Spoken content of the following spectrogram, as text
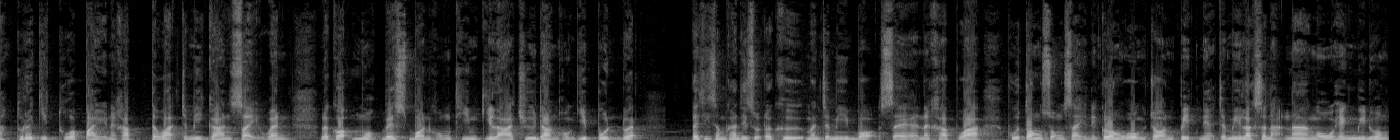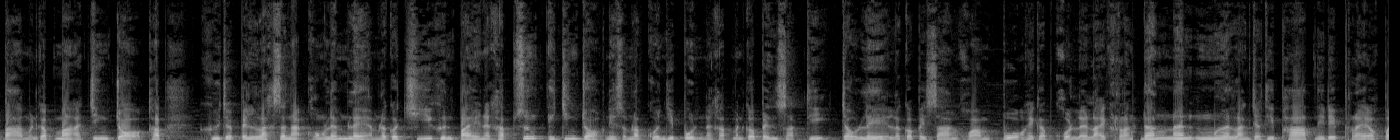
นักธุรกิจทั่วไปนะครับ แต่ว่าจะมีการใส่แว่น แล้วก็หมวกเบสบอลของทีมกีฬาชื่อดังของญี่ปุ่นด้วยและที่สำคัญที่สุดก็คือมันจะมีเบาะแสนะครับว่าผู้ต้องสงสัยในกล้องวงจรปิดเนี่ยจะมีลักษณะหน้าโง่เฮงมีดวงตาเหมือนกับหมาจิ้งจอกครับ คือจะเป็นลักษณะของแหลมๆแล้วก็ชี้ขึ้นไปนะครับ ซึ่งไอ้จิ้งจอกเนี่ยสำหรับคนญี่ปุ่นนะครับมันก็เป็นสัตว์ที่เจ้าเล่ห์แล้วก็ไปสร้างความป่วงให้กับคนหลาย ๆ ครั้ง ดังนั้นเมื่อหลังจากที่ภาพนี้ได้แพร่ออกไป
